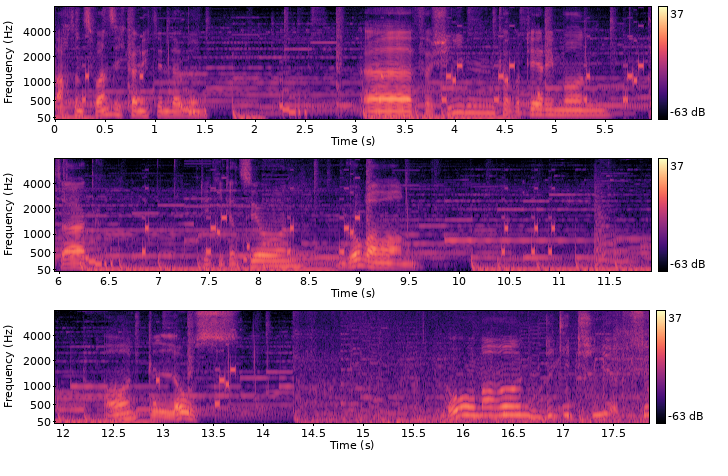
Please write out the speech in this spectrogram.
28 kann ich den leveln. Äh, verschieben, Kapoterimon, zack, Digitation, Gomamon. Und los. Gomamon digitiert zu.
